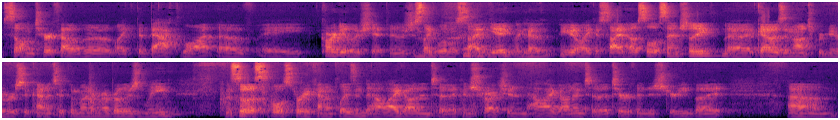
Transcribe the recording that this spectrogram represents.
selling turf out of the like the back lot of a car dealership, and it was just like a little side gig, like a you know like a side hustle essentially. The guy was an entrepreneur, so kind of took him under my brother's wing. And so this whole story kind of plays into how I got into construction and how I got into the turf industry. But um,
